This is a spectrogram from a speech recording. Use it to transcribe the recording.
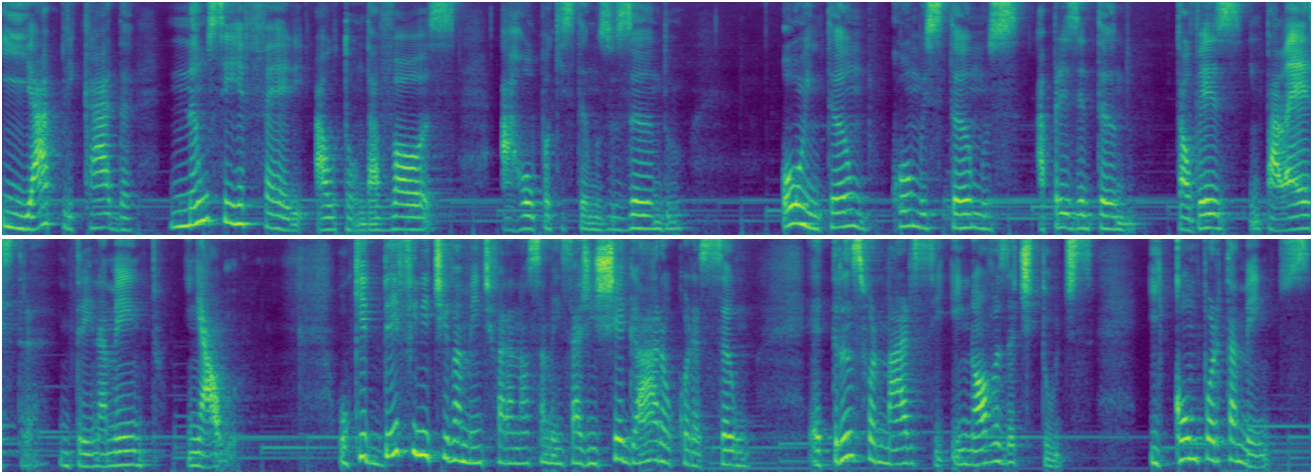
e aplicada não se refere ao tom da voz, à roupa que estamos usando, ou então como estamos apresentando, talvez em palestra, em treinamento, em aula. O que definitivamente fará nossa mensagem chegar ao coração é transformar-se em novas atitudes e comportamentos.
